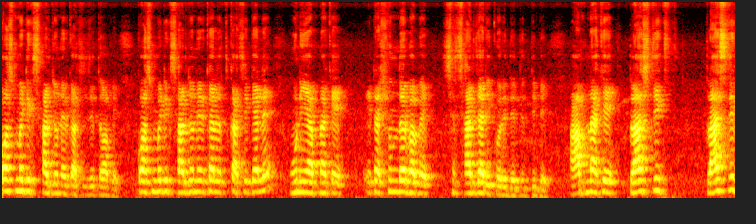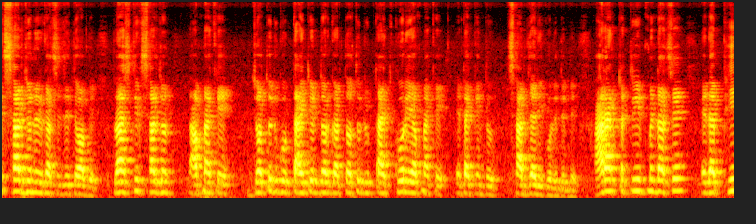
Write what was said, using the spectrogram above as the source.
কসমেটিক সার্জনের কাছে যেতে হবে। কসমেটিক সার্জনের কাছে গেলে উনি আপনাকে এটা সুন্দরভাবে সার্জারি করে দিতে দিবে। আপনাকে প্লাস্টিক প্লাস্টিক সার্জনের কাছে যেতে হবে। প্লাস্টিক সার্জন আপনাকে যতটুকু টাইটের দরকার, ততটুকু টাইট করে আপনাকে এটা কিন্তু সার্জারি করে দেবে। আর একটা ট্রিটমেন্ট আছে, এটা ফি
